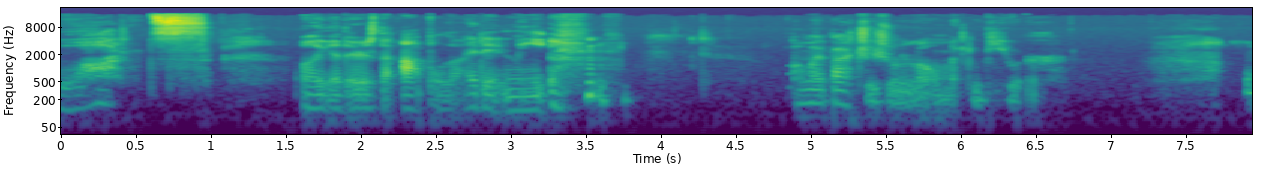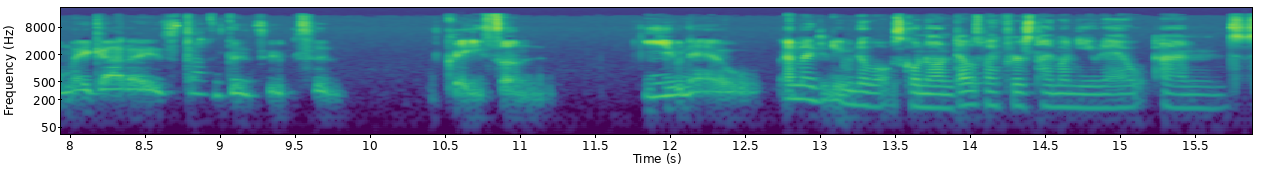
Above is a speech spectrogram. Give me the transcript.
What? Oh yeah, there's the apple that I didn't eat. oh, my battery's running low on my computer. Oh my god, I stopped the Zeus and Grace on YouNow. And I didn't even know what was going on. That was my first time on YouNow, and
